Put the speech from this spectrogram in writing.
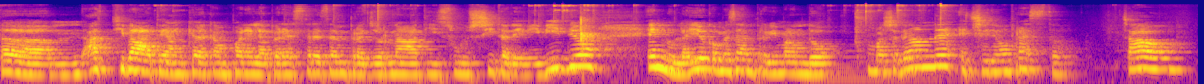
um, attivate anche la campanella per essere sempre aggiornati sull'uscita dei miei video e nulla, io come sempre vi mando un bacio grande e ci vediamo presto. Ciao!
